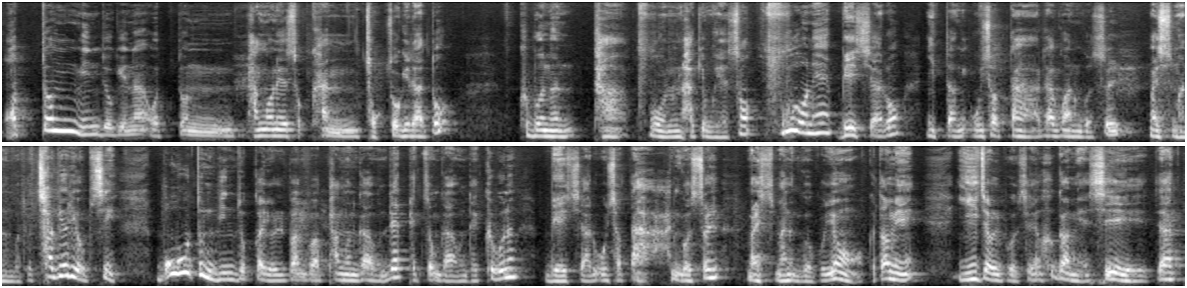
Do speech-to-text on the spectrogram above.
어떤 민족이나 어떤 방언에 속한 족속이라도 그분은 다 구원을 하기 위해서 구원의 메시아로 이 땅에 오셨다라고 하는 것을 말씀하는 거죠. 차별이 없이 모든 민족과 열방과 방언 가운데 백성 가운데 그분은 메시아로 오셨다 하는 것을 말씀하는 거고요. 그 다음에 2절 보세요. 흑암의 시작.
